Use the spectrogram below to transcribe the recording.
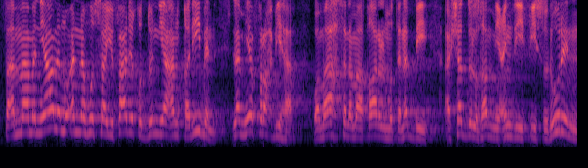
فأما من يعلم أنه سيفارق الدنيا عن قريب لم يفرح بها وما أحسن ما قال المتنبي أشد الغم عندي في سرور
